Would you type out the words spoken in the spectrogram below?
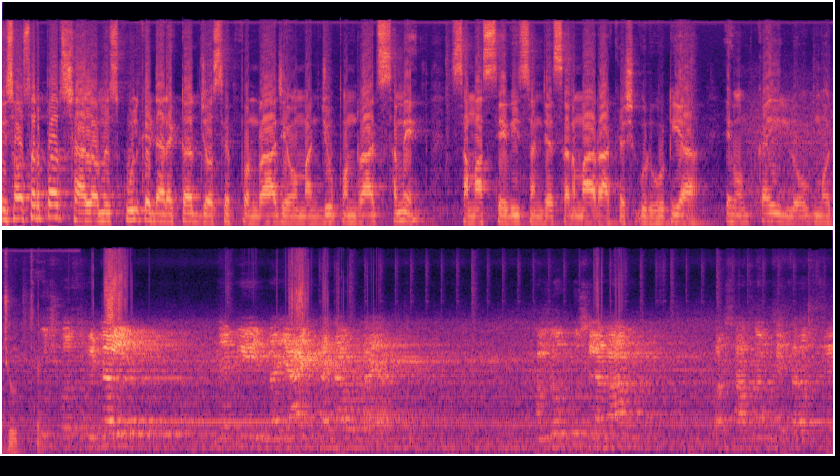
इस अवसर पर शालोम स्कूल के डायरेक्टर जोसेफ पुनराज एवं मंजू पुनराज समेत समाज सेवी संजय शर्मा, राकेश गुरगुटिया एवं कई लोग मौजूद थे। प्रशासन के तरफ़ से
